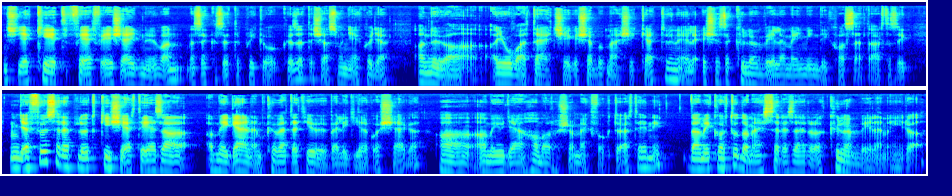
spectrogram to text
És ugye két férfi és egy nő van ezek között a prikók között, és azt mondják, hogy a, a nő a, a jóval tehetségesebb a másik kettőnél, és ez a külön vélemény mindig hozzátartozik. Ugye a főszereplőt kísérti ez a, a még el nem követett jövőbeli gyilkossága, a, ami ugye hamarosan meg fog történni, de amikor tudomást szerez erről a külön véleményről,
